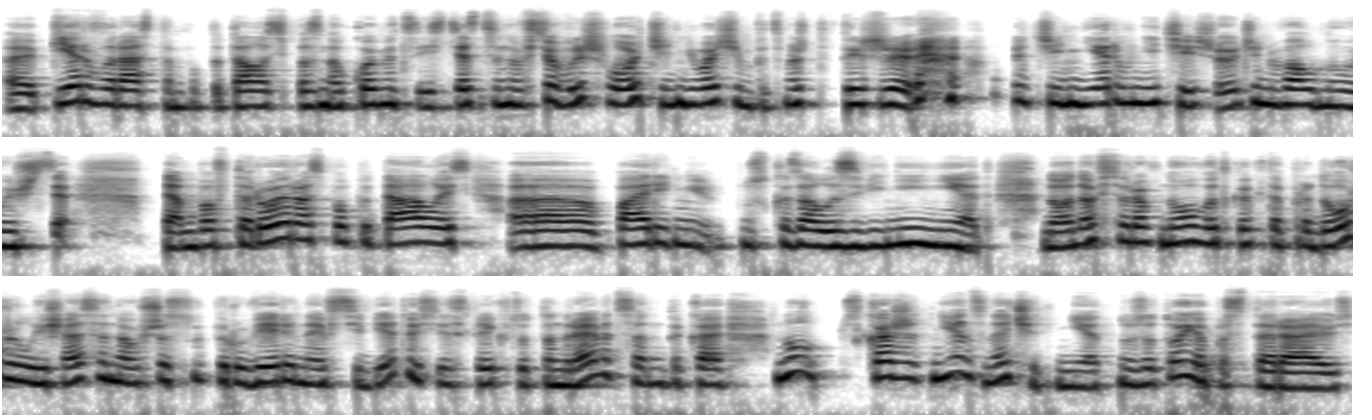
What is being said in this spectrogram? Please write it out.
э, первый раз там попыталась познакомиться. Естественно, все вышло очень не очень, потому что ты же очень нервничаешь и очень волнуешься. Там во второй раз попыталась, э, парень ну, сказал, извини, нет. Но она все равно вот как-то продолжила, и сейчас она вообще супер уверенная в себе. То есть, если ей кто-то нравится, она такая, ну, скажет нет, значит нет, но зато я постараюсь.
